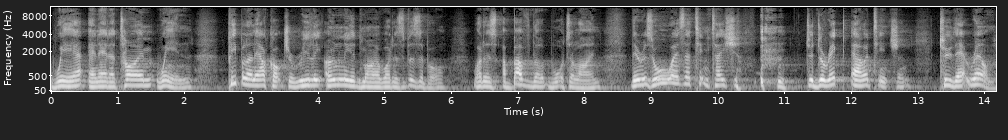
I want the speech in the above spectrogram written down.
where and at a time when people in our culture really only admire what is visible, what is above the waterline, there is always a temptation to direct our attention to that realm.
